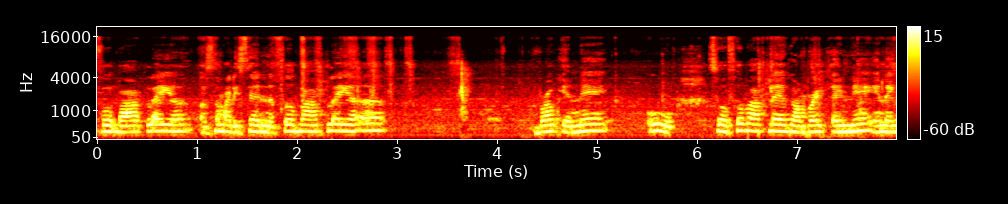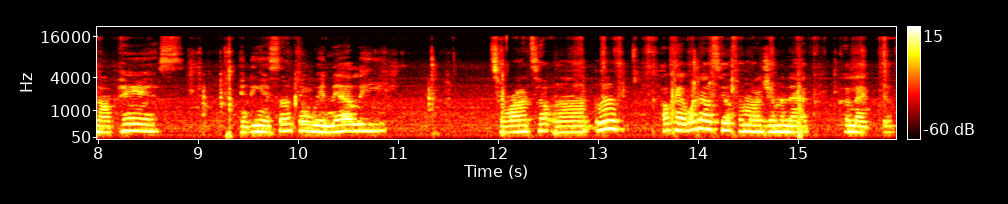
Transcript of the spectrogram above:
Football player or somebody setting a football player up. Broken neck. Ooh, so a football player gonna break their neck and they gonna pass. And then something with Nelly, Toronto. mm Okay, what else here from our Gemini collective?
